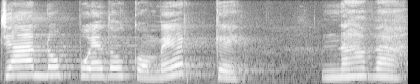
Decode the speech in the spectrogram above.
ya no puedo comer, ¿qué? Nada.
